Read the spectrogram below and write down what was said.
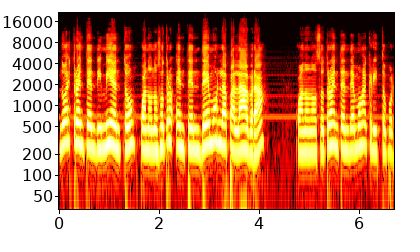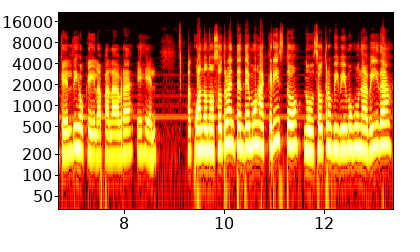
nuestro entendimiento, cuando nosotros entendemos la palabra, cuando nosotros entendemos a Cristo, porque Él dijo que la palabra es Él, cuando nosotros entendemos a Cristo, nosotros vivimos una vida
